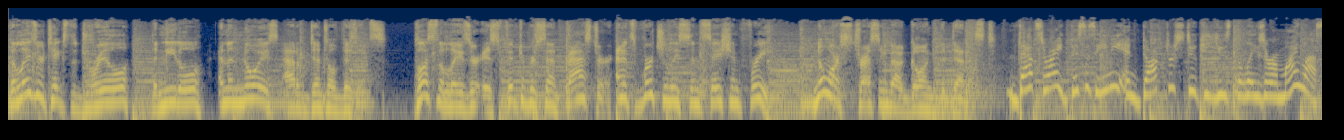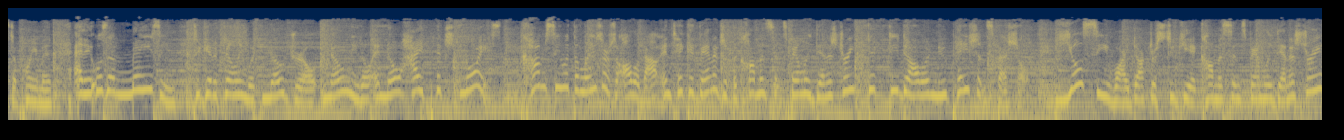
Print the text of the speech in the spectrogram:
The laser takes the drill, the needle, and the noise out of dental visits. Plus, the laser is 50% faster and it's virtually sensation free. No more stressing about going to the dentist. That's right. This is Amy, and Dr. Stuckey used the laser on my last appointment, and it was amazing to get a feeling with no drill, no needle, and no high pitched noise. Come see what the laser's all about and take advantage of the Common Sense Family Dentistry $50 new patient special. You'll see why Dr. Stuckey at Common Sense Family Dentistry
